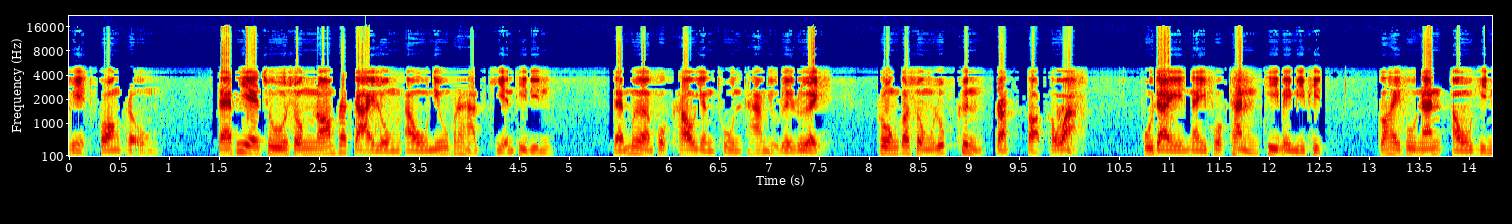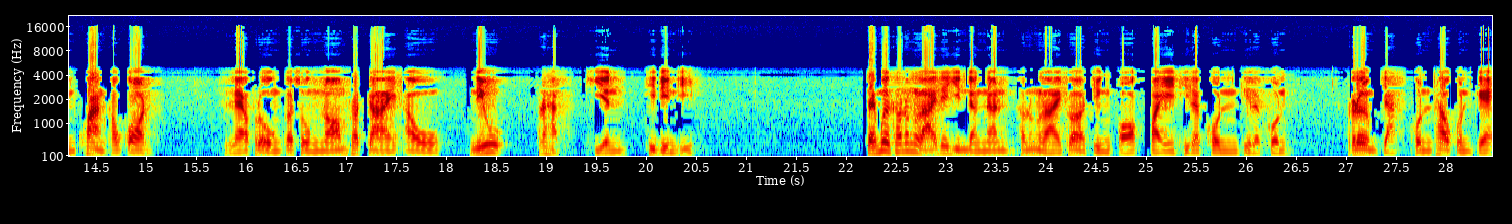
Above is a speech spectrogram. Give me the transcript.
เหตุฟ้องพระองค์ แต่พระเยซูทรงน้อมพระกายลงเอานิ้วพระหัตถ์เขียนที่ดิน แต่เมื่อพวกเขายังทูลถามอยู่เรื่อยๆ พระองค์ก็ทรงลุกขึ้นตรัสตอบเขาว่า ผู้ใดในพวกท่านที่ไม่มีผิด ก็ให้ผู้นั้นเอาหินคว้างเขาก่อน แล้วพระองค์ก็ทรงน้อมพระกายเอานิ้วพระหัตถ์เขียนที่ดินอีกแต่เมื่อเขาทั้งหลายได้ยินดังนั้น เขาทั้งหลายก็จึงออกไปทีละคนทีละคน เริ่มจากคนเท่าคนแก่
